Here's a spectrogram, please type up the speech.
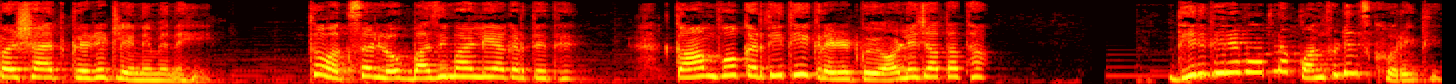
पर शायद क्रेडिट लेने में नहीं। तो अक्सर लोग बाजी मार लिया करते थे। काम वो करती थी, क्रेडिट कोई और ले जाता था। धीरे धीरे वो अपना कॉन्फिडेंस खो रही थी।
